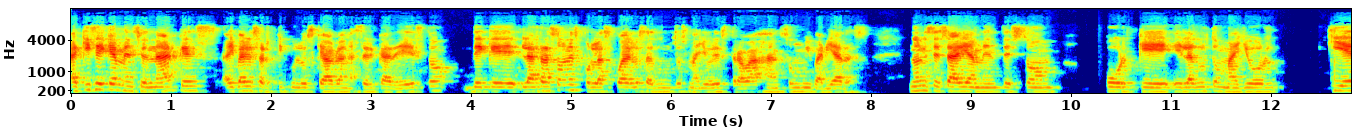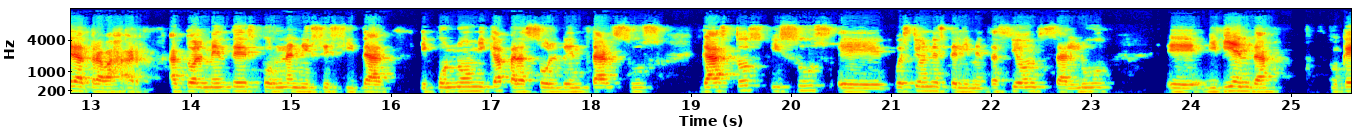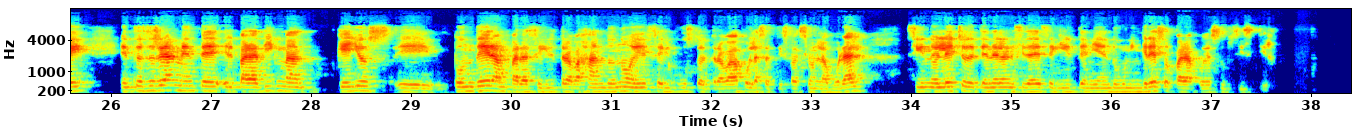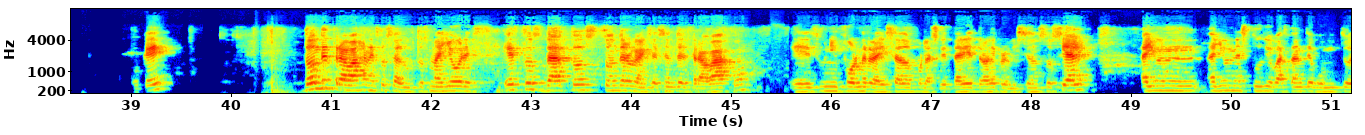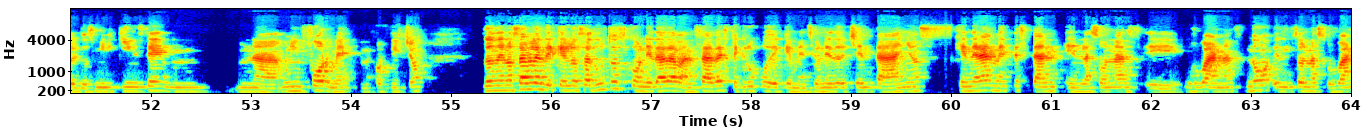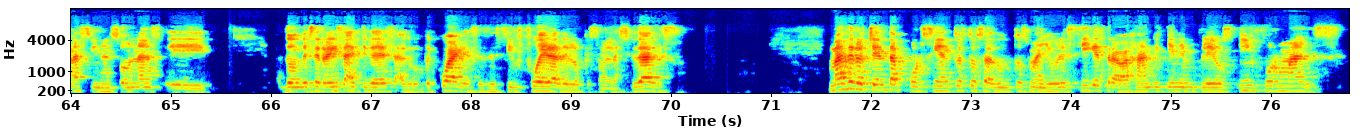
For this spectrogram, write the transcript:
Aquí sí hay que mencionar que hay varios artículos que hablan acerca de esto, de que las razones por las cuales los adultos mayores trabajan son muy variadas. No necesariamente son porque el adulto mayor quiera trabajar. Actualmente es por una necesidad económica para solventar sus gastos y sus eh, cuestiones de alimentación, salud, eh, vivienda, ¿ok? Entonces realmente el paradigma que ellos eh, ponderan para seguir trabajando no es el gusto del trabajo, la satisfacción laboral, sino el hecho de tener la necesidad de seguir teniendo un ingreso para poder subsistir. ¿Ok? ¿Dónde trabajan estos adultos mayores? Estos datos son de la Organización del Trabajo. Es un informe realizado por la Secretaría de Trabajo y Previsión Social. Hay un, hay un estudio bastante bonito del 2015, un, un informe, mejor dicho, donde nos hablan de que los adultos con edad avanzada, este grupo de que mencioné de 80 años, generalmente están en las zonas eh, urbanas, no en zonas urbanas, sino en zonas eh, donde se realizan actividades agropecuarias, es decir, fuera de lo que son las ciudades. Más del 80% de estos adultos mayores sigue trabajando y tiene empleos informales.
